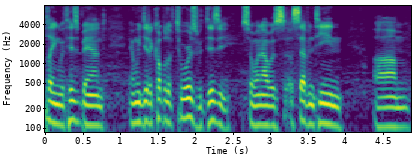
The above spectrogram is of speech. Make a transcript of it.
playing with his band, and we did a couple of tours with Dizzy. So when I was uh, 17, um,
